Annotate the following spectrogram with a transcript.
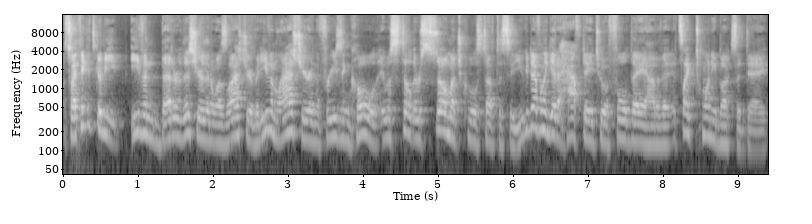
so I think it's going to be even better this year than it was last year. But even last year in the freezing cold, it was still there was so much cool stuff to see. You could definitely get a half day to a full day out of it. It's like twenty bucks a day.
